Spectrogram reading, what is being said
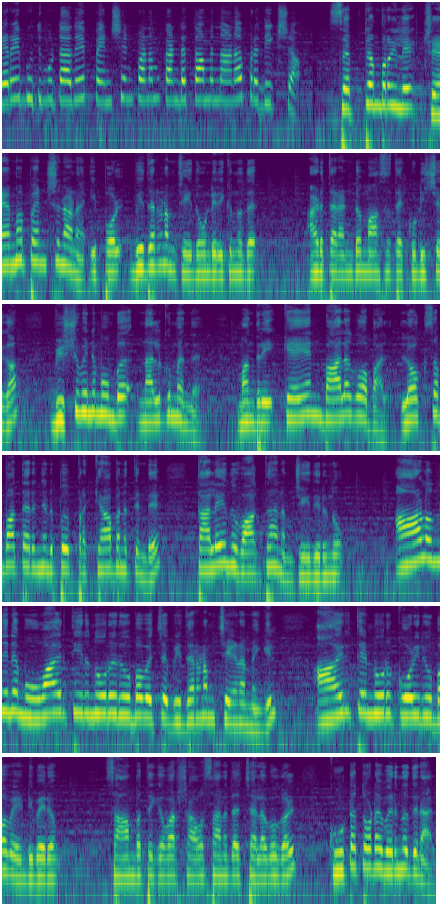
ഏറെ ബുദ്ധിമുട്ടാതെ പെൻഷൻ പണം കണ്ടെത്താമെന്നാണ് പ്രതീക്ഷ. സെപ്റ്റംബറിലെ ക്ഷേമ പെൻഷനാണ് ഇപ്പോൾ വിതരണം ചെയ്തുകൊണ്ടിരിക്കുന്നത്. അടുത്ത രണ്ടു മാസത്തെ കുടിശ്ശിക വിഷുവിന് മുമ്പ് നൽകുമെന്ന് മന്ത്രി കെ എൻ ബാലഗോപാൽ ലോക്സഭാ തെരഞ്ഞെടുപ്പ് പ്രഖ്യാപനത്തിന്റെ തലേന്ന് വാഗ്ദാനം ചെയ്തിരുന്നു. ആളൊന്നിന് മൂവായിരത്തി ഇരുന്നൂറ് രൂപ വെച്ച് വിതരണം ചെയ്യണമെങ്കിൽ ആയിരത്തി എണ്ണൂറ് കോടി രൂപ വേണ്ടിവരും. സാമ്പത്തിക വർഷാവസാനത്തെ ചെലവുകൾ കൂട്ടത്തോടെ വരുന്നതിനാൽ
